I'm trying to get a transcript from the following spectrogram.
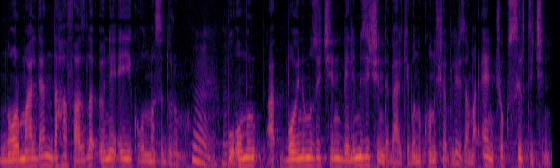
normalden daha fazla öne eğik olması durumu. Bu omur boynumuz için, belimiz için de belki bunu konuşabiliriz ama en çok sırt için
